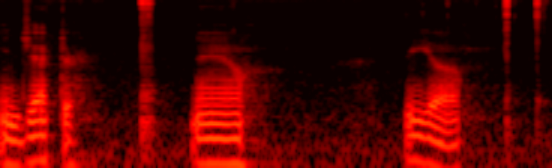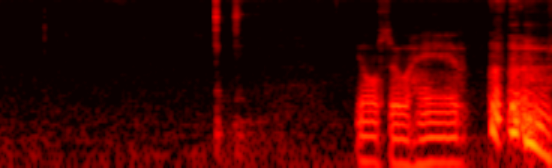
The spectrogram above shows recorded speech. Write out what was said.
injector. Now, the uh, you also have a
